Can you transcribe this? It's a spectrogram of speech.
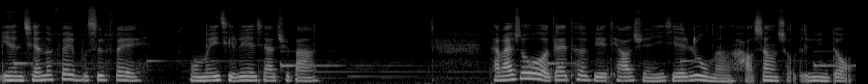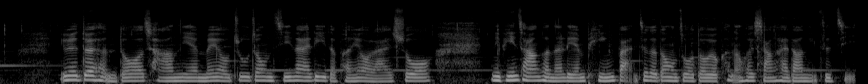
眼前的废不是废，我们一起练下去吧。坦白说，我在特别挑选一些入门好上手的运动。因为对很多常年没有注重肌耐力的朋友来说，你平常可能连平板这个动作都有可能会伤害到你自己。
